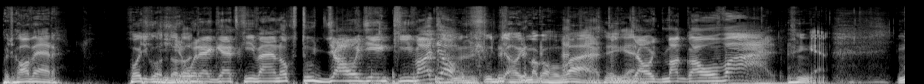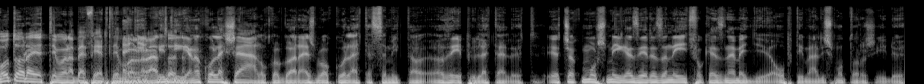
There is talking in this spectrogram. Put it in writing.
Hogy haver, Hogy Jó gondolod? reggelt kívánok, tudja, hogy én ki vagyok? Tudja, hogy maga hova áll? Tudja, Igen. hogy maga hova áll? Igen. Motorra jöttél volna, befértél volna, Egyébként látod? igen, akkor le se állok a garázsba, akkor leteszem itt az épület előtt. Csak most még ezért ez a négy fok, ez nem egy optimális motoros idő.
